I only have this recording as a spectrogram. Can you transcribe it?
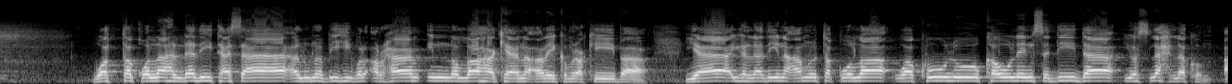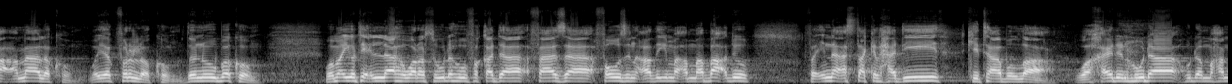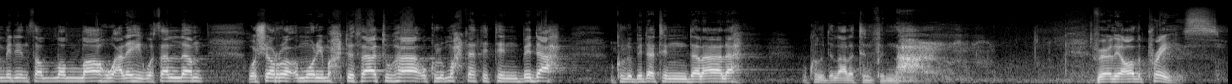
واتقوا الله الذي تساءلون به والأرحام. إن الله كان عليكم رقيبا. يا أيها الذين آمنوا اتقوا الله وقولوا قولا سديدا يصلح لكم أعمالكم ويغفر لكم ذنوبكم. ومن يطع الله ورسوله فقد فاز فوزا عظيما. أما بعد فإن استقى الحديث كتاب الله وخير الهدى هدى محمد صلى الله عليه وسلم وشر الأمور محدثاتها وكل محدثة بدعة وكل بدعة دلالة وكل دلالة في النار. Verily all the praise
